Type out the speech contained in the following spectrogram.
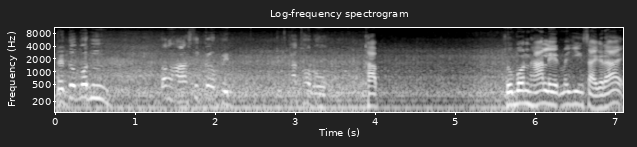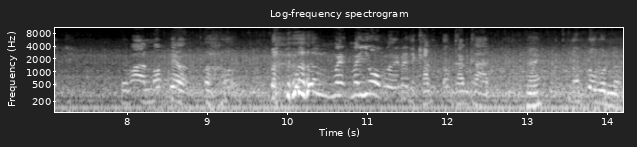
แต่ตัวบนต้องหาสติ๊กเกอร์ปิด ถ้าถอดออกครับตัวบนหาเลดมายิงใส่ก็ได้ แต่ว่าน็อตเนี่ย ไม่ไม่โยกเลยน่าจะขันต้องขันขาดไหนน็อตตัวบนน่ะ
